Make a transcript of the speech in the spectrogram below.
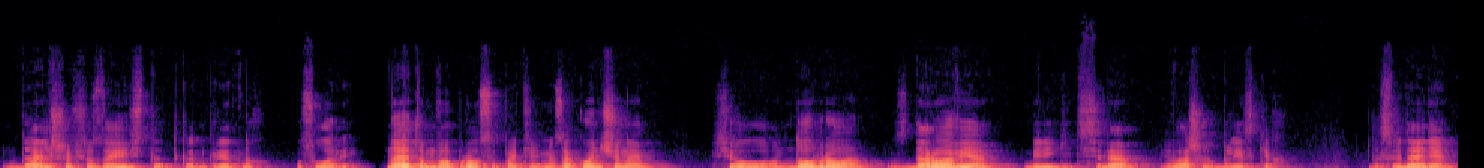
Дальше все зависит от конкретных условий. На этом вопросы по теме закончены. Всего вам доброго, здоровья, берегите себя и ваших близких. До свидания.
